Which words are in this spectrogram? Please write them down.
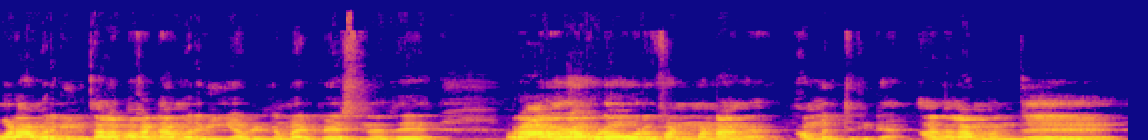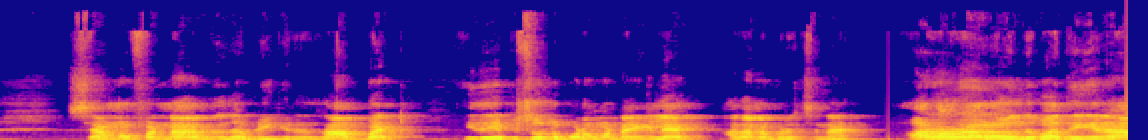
போடாமல் இருக்கீங்க தலைப்பா கட்டாமல் இருக்கீங்க அப்படின்ற மாதிரி பேசினது. ஒரு அரோரா கூட ஒரு ஃபன் பண்ணாங்க அமித்துக்கிட்ட. அதெல்லாம் வந்து செம ஃபன்னாக இருந்தது அப்படிங்கிறது தான். பட் இது எபிசோடில் போட மாட்டாங்களே? அதான பிரச்சனை. அரோராவில் வந்து பார்த்தீங்கன்னா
